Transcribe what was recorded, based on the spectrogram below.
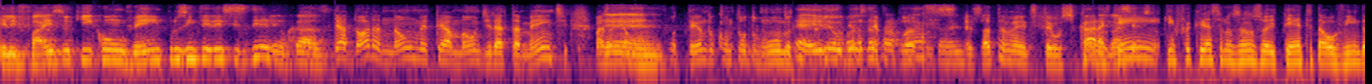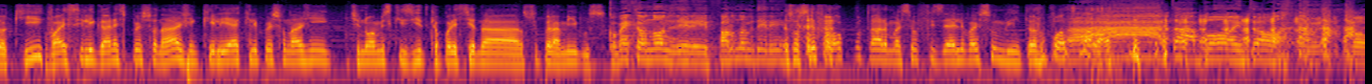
Ele faz o que convém pros interesses dele, no caso. Ele adora não meter a mão diretamente, mas É. acaba fodendo com todo mundo. É, ele é o deus da trapaça, né? Exatamente, ter os Cara, quem, quem foi criança nos anos 80 e tá ouvindo aqui, vai se ligar nesse personagem, que ele é aquele personagem de nome esquisito que aparecia na Super Amigos. Como é que é o nome dele aí? Fala o nome dele aí. Eu só sei falar o contrário, mas se eu fizer ele vai sumir, então eu não posso falar. Ah, tá bom então. Muito bom.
